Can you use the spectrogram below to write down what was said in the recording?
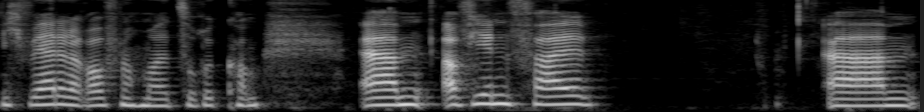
Ich werde darauf nochmal zurückkommen. Ähm, auf jeden Fall, ähm,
